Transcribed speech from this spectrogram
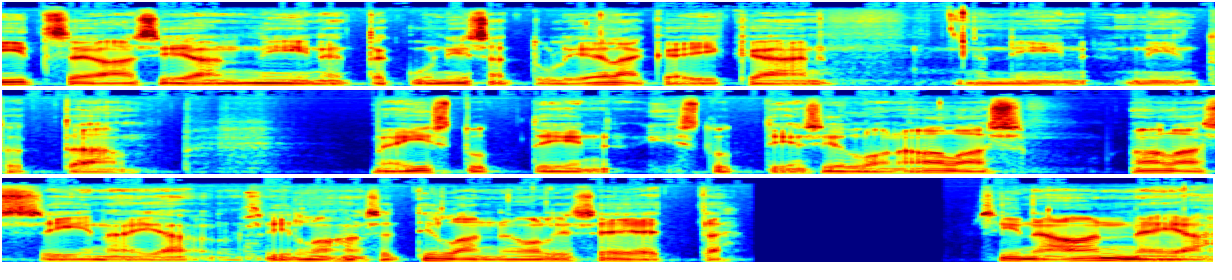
itse asian niin, että kun isä tuli eläkeikään, niin, niin tota, me istuttiin, istuttiin silloin alas, alas siinä ja silloinhan se tilanne oli se, että siinä Anne ja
